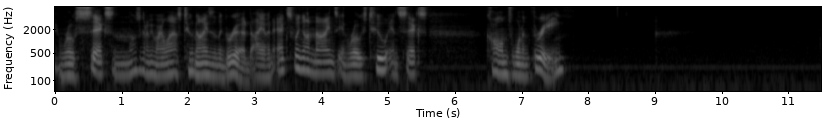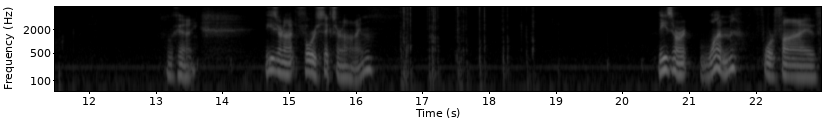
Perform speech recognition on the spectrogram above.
In row six, and those are going to be my last two nines in the grid. I have an X-wing on nines in rows two and six, columns one and three. Okay. These are not 4, 6, or 9. these aren't one, four, five,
